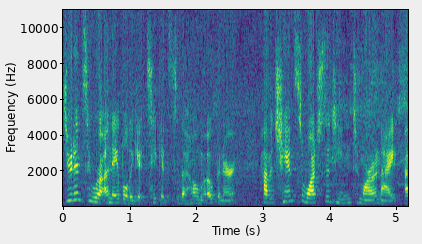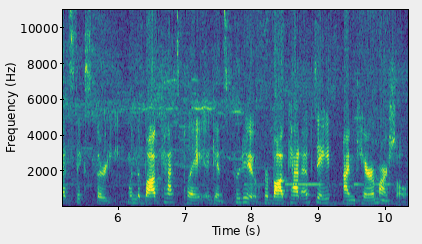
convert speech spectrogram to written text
Students who were unable to get tickets to the home opener have a chance to watch the team tomorrow night at 6.30 when the Bobcats play against Purdue. For Bobcat Update, I'm Kara Marshall.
